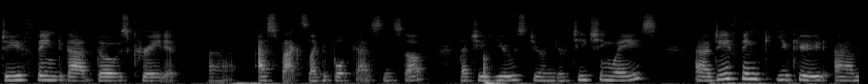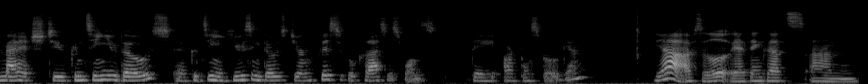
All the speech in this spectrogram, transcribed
do you think that those creative uh, aspects, like the podcast and stuff, that you use during your teaching ways, uh, do you think you could uh, manage to continue those, uh, continue using those during physical classes once they are possible again? Yeah, absolutely. I think that's. Um,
